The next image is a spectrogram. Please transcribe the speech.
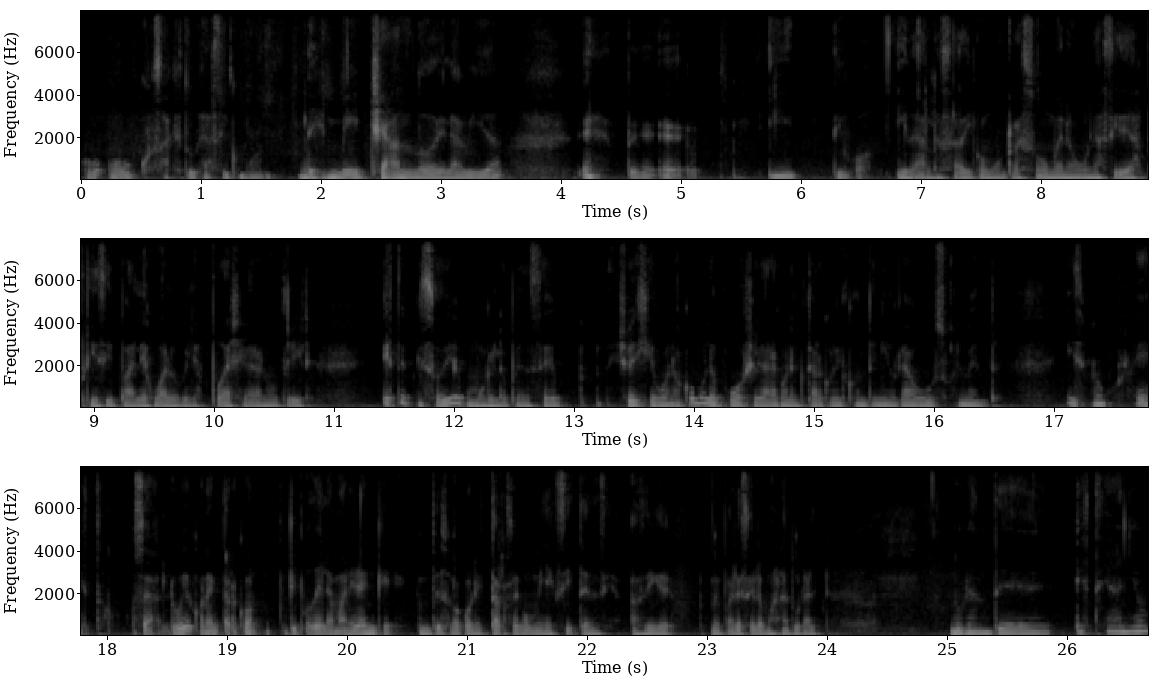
o, cosas que estuve así como desmechando de la vida. Este, y digo, y darles ahí como un resumen o unas ideas principales o algo que les pueda llegar a nutrir. Este episodio como que lo pensé, yo dije, bueno, ¿cómo lo puedo llegar a conectar con el contenido que hago usualmente? Y se me ocurre esto. O sea, lo voy a conectar con, tipo, de la manera en que empezó a conectarse con mi existencia. Así que me parece lo más natural. Durante este año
